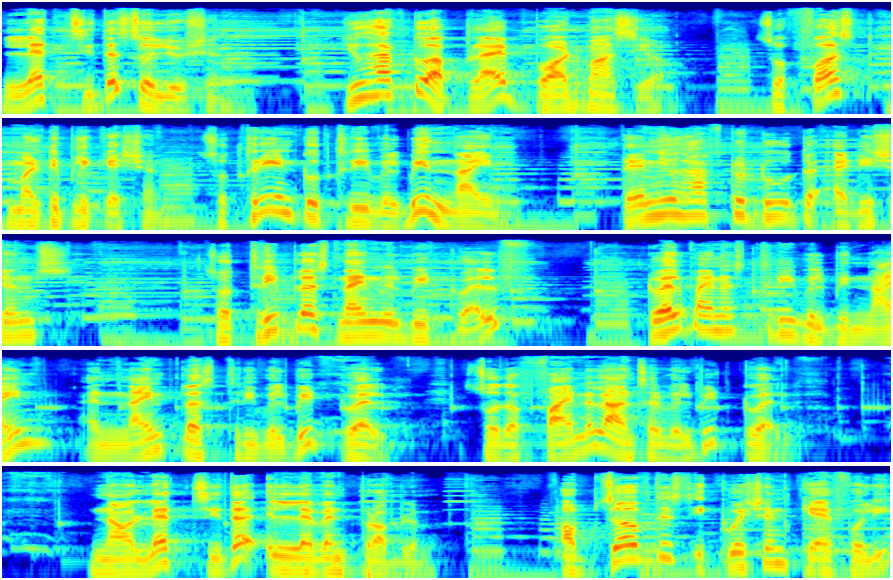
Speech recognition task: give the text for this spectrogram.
Let's see the solution you have to apply BODMAS here. So first multiplication. So 3 into 3 will be 9. Then you have to do the additions. So 3 plus 9 will be 12. 12 minus 3 will be 9 and 9 plus 3 will be 12. So the final answer will be 12. Now let's see the 11th problem. Observe this equation carefully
